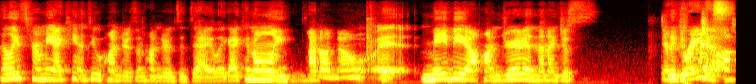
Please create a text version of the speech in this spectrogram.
At least for me, I can't do hundreds and hundreds a day. Like I can only, I don't know, eh, maybe a hundred, and then I just Your They brain is mush.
